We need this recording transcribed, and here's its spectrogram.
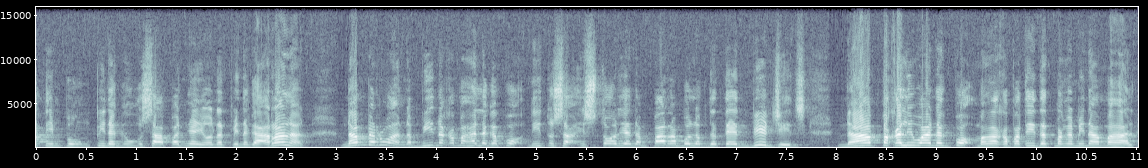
ating pong pinag-uusapan ngayon at pinag-aaralan. Number one, na pinakamahalaga po dito sa istorya ng Parable of the Ten Virgins, napakaliwanag po mga kapatid at mga minamahal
